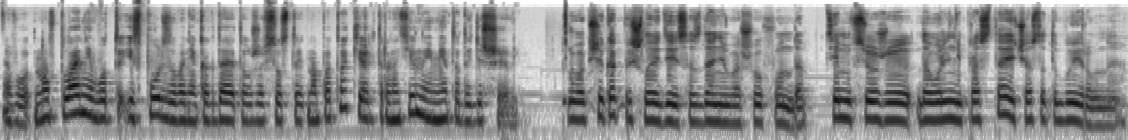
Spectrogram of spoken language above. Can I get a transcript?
Вот. Но в плане вот использования, когда это уже все стоит на потоке, альтернативные методы дешевле. Вообще, как пришла идея создания вашего фонда? Тема все же довольно непростая и часто табуированная.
